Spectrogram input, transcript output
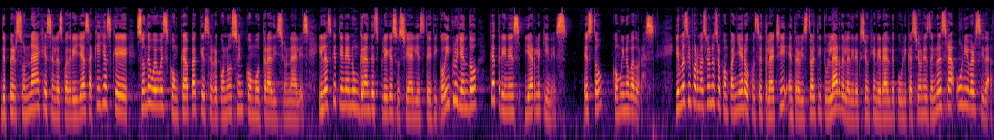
de personajes en las cuadrillas, aquellas que son de huevos con capa que se reconocen como tradicionales y las que tienen un gran despliegue social y estético, incluyendo catrines y arlequines. Esto como innovadoras. Y en más información, nuestro compañero José Tlachi entrevistó al titular de la Dirección General de Publicaciones de nuestra universidad,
